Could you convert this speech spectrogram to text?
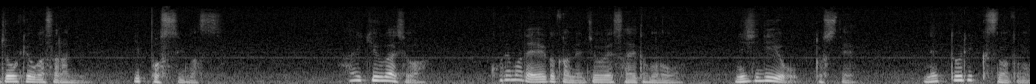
状況がさらに一歩進みます。配給会社はこれまで映画館で上映されたものを二次利用としてネットリックスなどの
